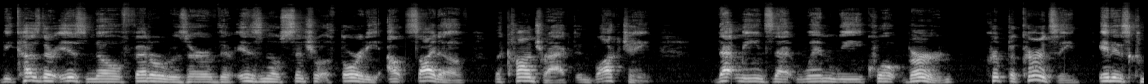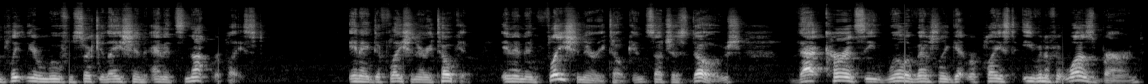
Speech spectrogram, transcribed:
because there is no Federal Reserve, there is no central authority outside of the contract and blockchain. That means that when we quote burn cryptocurrency, it is completely removed from circulation and it's not replaced in a deflationary token. In an inflationary token, such as Doge, that currency will eventually get replaced, even if it was burned.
